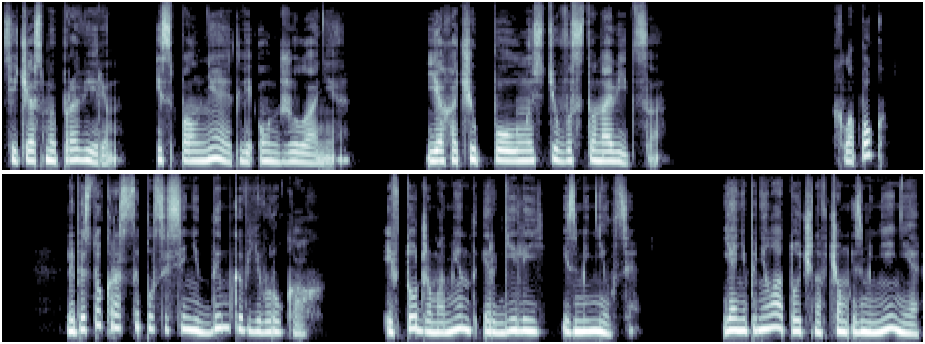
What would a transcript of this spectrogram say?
Сейчас мы проверим, исполняет ли он желание. Я хочу полностью восстановиться. Хлопок. Лепесток рассыпался синей дымкой в его руках. И в тот же момент Эргилий изменился. Я не поняла точно, в чем изменение,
